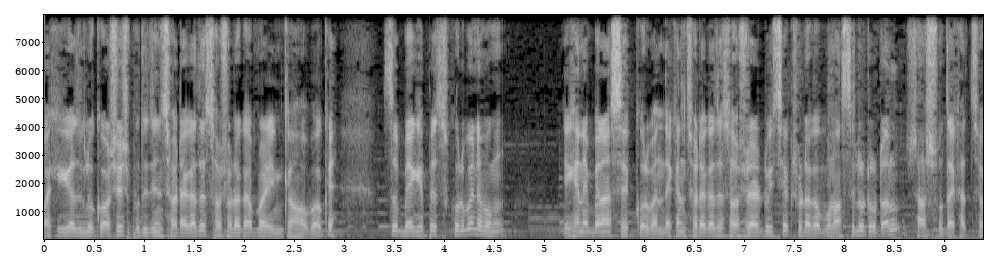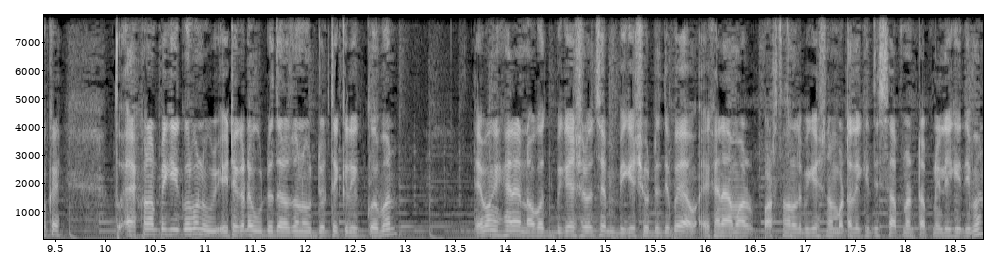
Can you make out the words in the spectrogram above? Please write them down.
বাকি কাজগুলো করা শেষ, প্রতিদিন ছয় টাকাতে ছশো টাকা আপনার ইনকাম হবে ওকে সো ব্যাগে পেস করবেন এবং এখানে ব্যালেন্স চেক করবেন। দেখেন ছয় টাকাতে ছশো টাকা হয়েছে, একশো টাকা বোনাস ছিল টোটাল সাতশো দেখাচ্ছে ওকে তো এখন আপনি কী করবেন, এই টাকাটা উইড্রো দেওয়ার জন্য উইড্রোতে ক্লিক করবেন। এবং এখানে নগদ বিকাশ রয়েছে আমি বিকাশ উঠে দেবে। এখানে আমার পার্সোনাল বিকাশ নাম্বারটা লিখে দিচ্ছে, আপনারটা আপনি লিখে দিবেন।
